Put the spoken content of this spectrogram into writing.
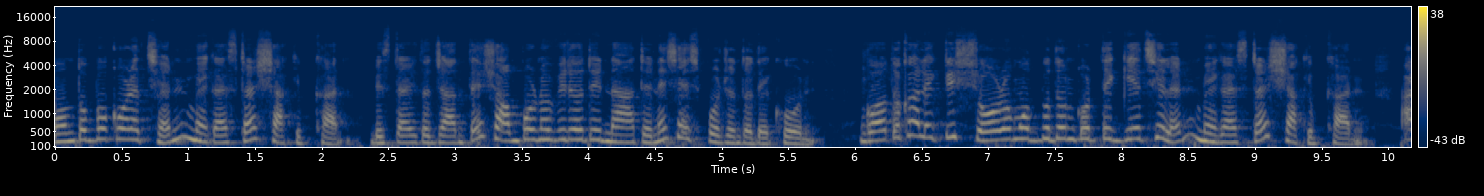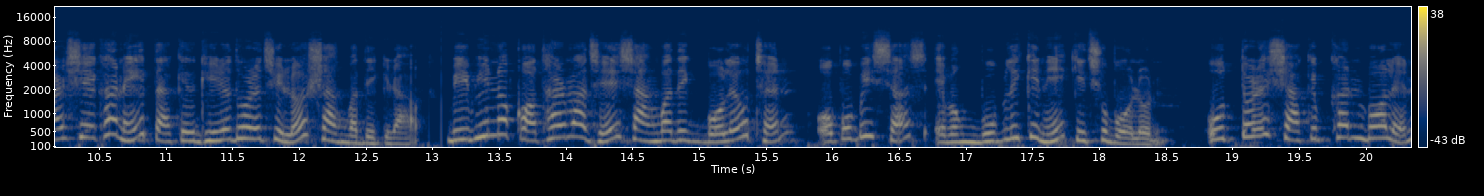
মন্তব্য করেছেন মেগাস্টার শাকিব খান। বিস্তারিত জানতে সম্পূর্ণ ভিডিওটি না টেনে শেষ পর্যন্ত দেখুন। গতকাল একটি শোরুম উদ্বোধন করতে গিয়েছিলেন মেগাস্টার শাকিব খান। আর সেখানেই তাকে ঘিরে ধরেছিল সাংবাদিকরা। বিভিন্ন কথার মাঝে সাংবাদিক বলে ওঠেন, অপবিশ্বাস এবং বুবলিকে নিয়ে কিছু বলুন। উত্তরে শাকিব খান বলেন,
